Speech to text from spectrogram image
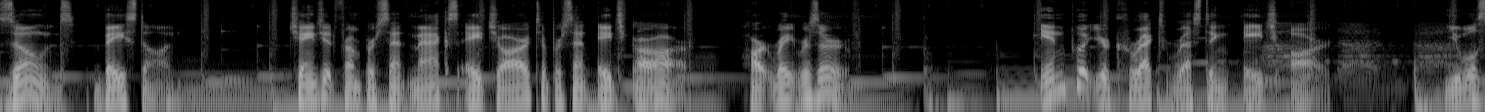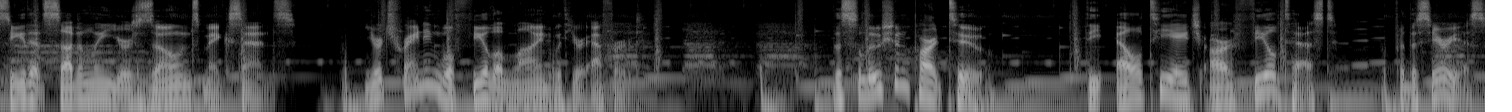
Zones based on. Change it from percent max HR to percent HRR, heart rate reserve. Input your correct resting HR. You will see that suddenly your zones make sense. Your training will feel aligned with your effort. The solution part 2. The LTHR field test for the serious.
